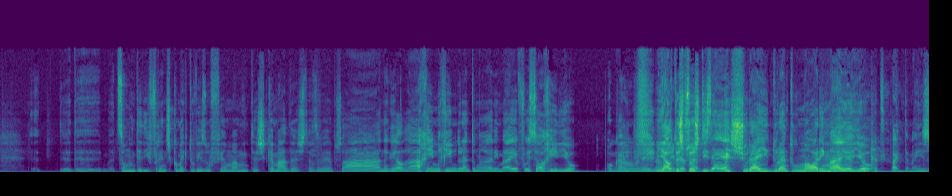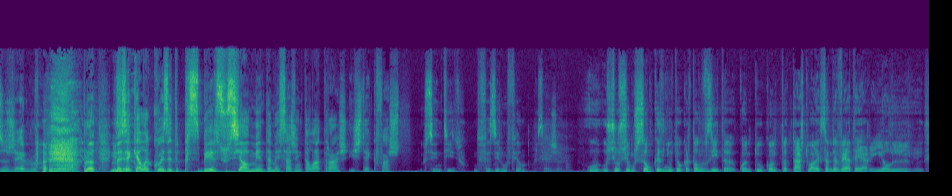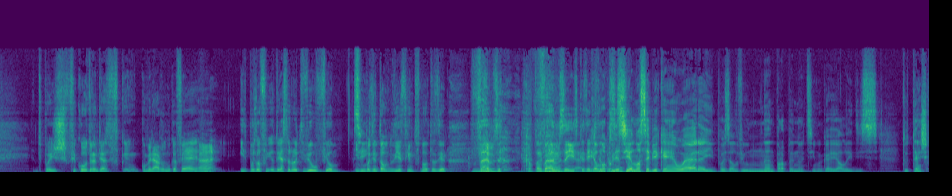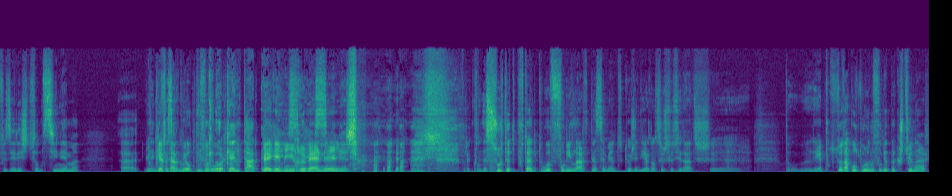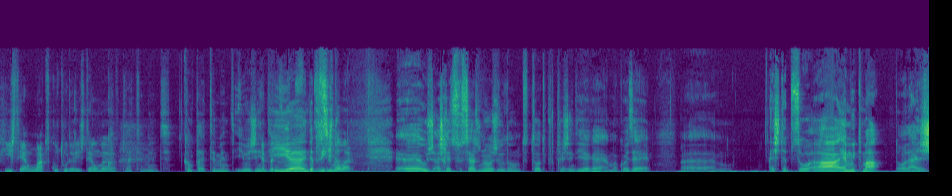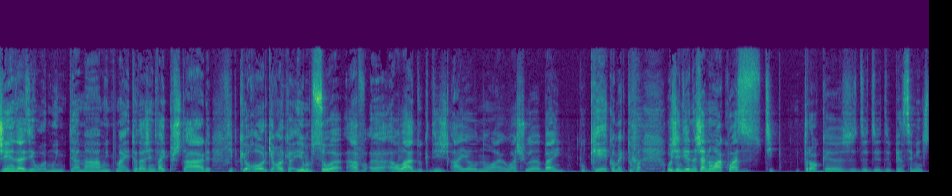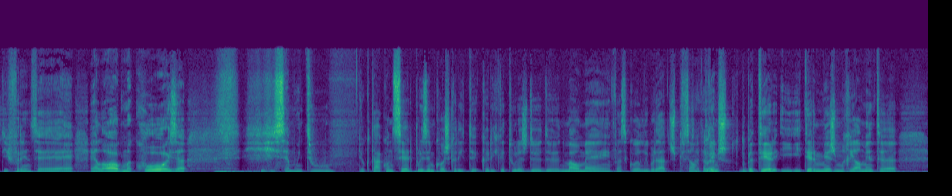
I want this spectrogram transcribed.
são muito diferentes como é que tu vês o filme, há muitas camadas, estás uhum. a ver? A pessoa, ah, na gaiola, ah, rime, rime durante uma hora e meia, foi só rir. E eu, ok. Não, nem, não, e há outras pessoas que dizem, é, chorei durante uma hora e meia. E eu, bem, também exagero. Pronto, mas é... aquela coisa de perceber socialmente a mensagem que está lá atrás, isto é que faz o sentido de fazer um filme. Ou seja os seus filmes são um bocadinho o teu cartão de visita. Quando tu contactaste o Alexander Vetter e ele depois ficou durante combinaram no café uhum. E depois ele, dessa noite viu o filme. E Sim. depois então no dia seguinte tornou a dizer vamos, a- vamos a isso. É, Quer dizer, que ele não conhecia, ele não sabia quem eu era e depois ele viu na própria noite sim, o gaiola e disse: Tu tens que fazer este filme de cinema. ah, Eu quero que estar nele, por favor. Eu quero estar. Peguem-me em isso, Ruben, isso, é mesmo. Para contar. Surta-te, portanto, o afunilar de pensamento que hoje em dia as nossas sociedades. eh, então, é porque toda a cultura, no fundo, é para questionar. E isto é um ato de cultura. Isto é uma. Completamente. Completamente. E hoje em É dia, ainda por cima, eh, os- as redes sociais não ajudam de todo, porque hoje em dia é uma coisa é ah, esta pessoa, ah, é muito má. Toda a gente vai dizer, oh, é muito má, muito má, e toda a gente vai postar, tipo, que horror, que horror. que horror." E uma pessoa ao lado que diz, ah, eu não, eu acho bem. O quê? Como é que tu. fa-?" Hoje em dia já não há quase, tipo, trocas de, de- de pensamentos diferentes. É, é, é logo uma coisa. E isso é muito. É o que está a acontecer, por exemplo, com as caricaturas de, de, de Maomé em França, com a liberdade de expressão. Exatamente. Podemos debater e, e ter mesmo realmente ah,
